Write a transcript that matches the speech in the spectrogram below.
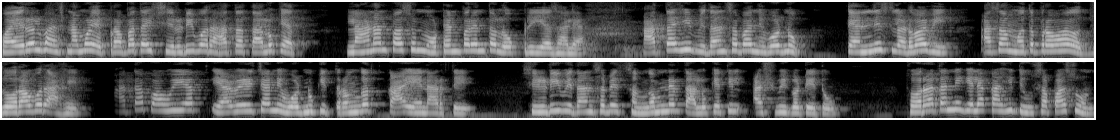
व्हायरल भाषणामुळे प्रभाताई शिर्डी व राहता तालुक्यात लहानांपासून मोठ्यांपर्यंत लोकप्रिय झाल्या. आता ही विधानसभा निवडणूक त्यांनीच लढवावी असा मतप्रवाह जोरावर आहे. आता पाहूयात यावेळीच्या निवडणुकीत रंगत काय येणार ते. शिर्डी विधानसभेत संगमनेर तालुक्यातील आश्वी गट येतो. थोरातांनी गेल्या काही दिवसापासून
